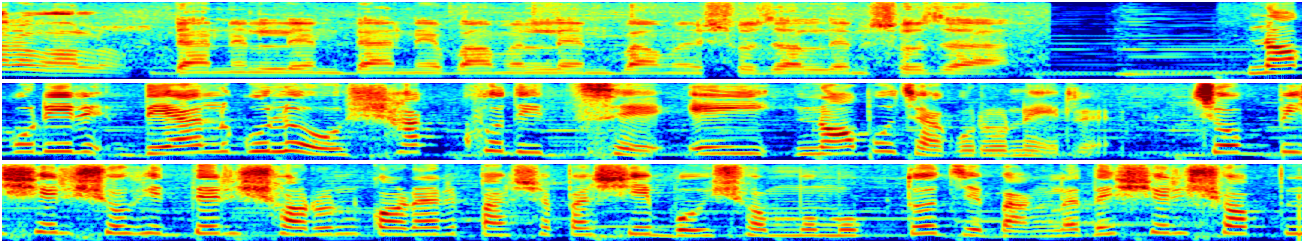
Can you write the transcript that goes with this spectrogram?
আরও ভালো। ডানের লেন ডানে বামের লেন বামে সোজার লেন সোজা। নগরীর দেয়ালগুলো সাক্ষ্য দিচ্ছে এই নবজাগরণের। চব্বিশের শহীদদের স্মরণ করার পাশাপাশি বৈষম্যমুক্ত যে বাংলাদেশের স্বপ্ন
